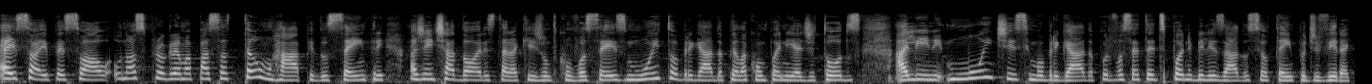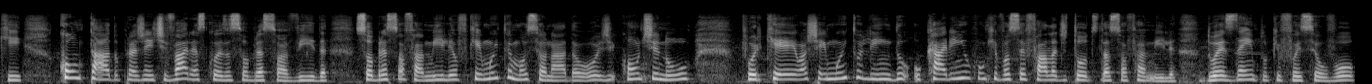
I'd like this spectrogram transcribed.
É isso aí, pessoal. O nosso programa passa tão rápido sempre. A gente adora estar aqui junto com vocês. Muito obrigada pela companhia de todos. Aline, muitíssimo obrigada por você ter disponibilizado o seu tempo de vir aqui, contado para a gente várias coisas sobre a sua vida, sobre a sua família. Eu fiquei muito emocionada hoje. Continuo, porque eu achei muito lindo o carinho com que você fala de todos da sua família, do exemplo que foi seu avô,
